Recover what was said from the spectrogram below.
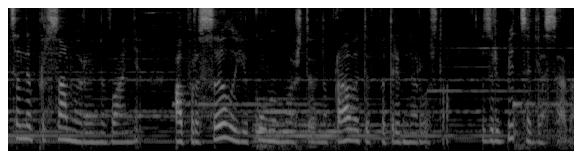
це не про саморуйнування, а про силу, яку ви можете направити в потрібне русло. Зробіть це для себе.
